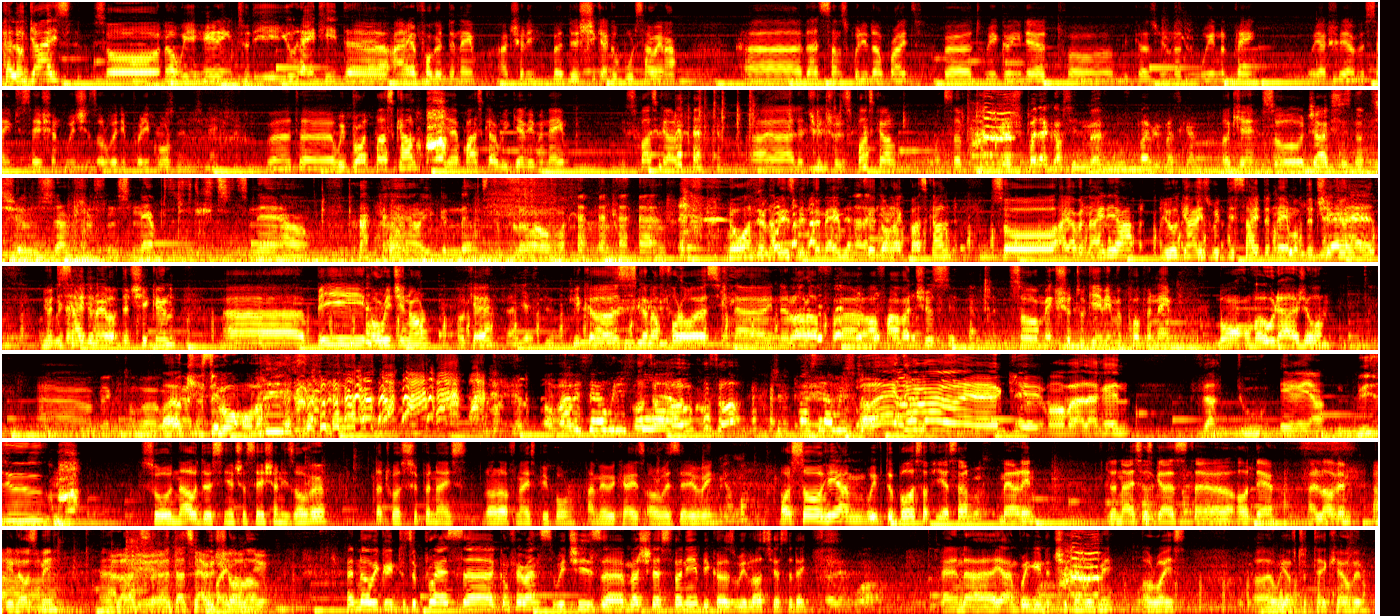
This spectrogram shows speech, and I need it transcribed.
Hello guys! So now we're heading to the United, uh, I forgot the name actually, but the Chicago Bulls Arena. Uh, that sounds pretty dope, right? But we're going there for because you're not, we're not playing. We actually have a sanctuary station, which is already pretty cool. But uh, we brought Pascal. Yeah, Pascal, we gave him a name. It's Pascal. uh, let you introduce Pascal. What's up? Là, je suis pas d'accord, c'est une meuf, gros. Faut pas appeler Pascal. Okay, so Jax is not. You can dance to flow. No one agrees with the name. They don't like Pascal. So I have an idea. You guys will decide the name of the chicken. Yes. You decide the name of the chicken. Uh, be original, okay? Because it's gonna follow us in, uh, in a lot of, uh, of adventures. So make sure to give him a proper name. Bon, on va où là, Jérôme? Euh, bah écoute, on va. Ouais, ok, c'est bon, on va. on va. Ah, mais c'est là où l'histoire François, on va où, François? Je sais pas, c'est là où l'histoire Ouais, demain, ouais, ok. Bon, on va à l'arène faire tout et rien. Bisous. So now the signature session is over. That was super nice. A lot of nice people. America is always delivering. Also here I'm with the boss of ESL, Merlin. The nicest guy uh, out there. I love him. He loves me. And that's, uh, that's a good Everybody show. love. you. And now we're going to the press uh, conference, which is uh, much less funny because we lost yesterday. And uh, yeah, I'm bringing the chicken with me always. Uh, we have to take care of him,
